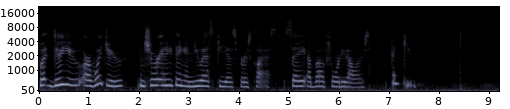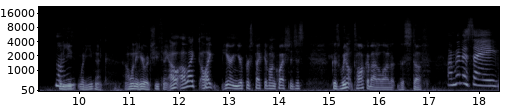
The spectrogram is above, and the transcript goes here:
But do you or would you insure anything in USPS First Class, say above $40? Thank you. What do you What do you think? I want to hear what you think. I, I like I like hearing your perspective on questions, just because we don't talk about a lot of this stuff. I'm going to say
